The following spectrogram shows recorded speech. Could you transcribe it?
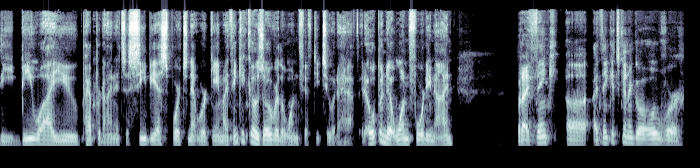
the BYU Pepperdine, it's a CBS Sports Network game. I think it goes over the 152 and a half. It opened at 149, but I think uh, I think it's going to go over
